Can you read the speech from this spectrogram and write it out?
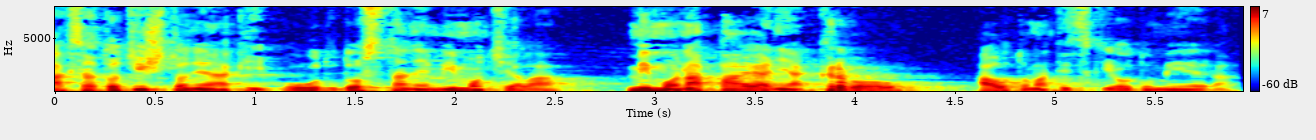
Ak sa totižto nejaký úd dostane mimo tela, mimo napájania krvou, automaticky odumiera.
